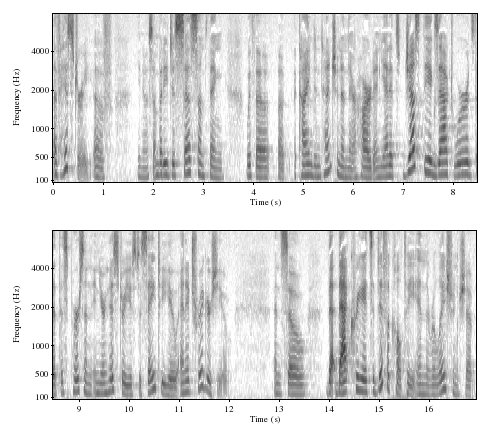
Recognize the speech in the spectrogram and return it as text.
of history, of, you know, somebody just says something with a, a, a, kind intention in their heart, and yet it's just the exact words that this person in your history used to say to you, and it triggers you. And so that, that creates a difficulty in the relationship.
